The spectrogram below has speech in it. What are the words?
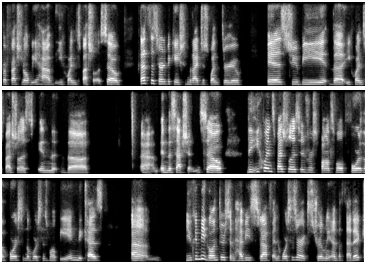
professional we have the equine specialist. So that's the certification that i just went through is to be the equine specialist in the um in the session. So the equine specialist is responsible for the horse and the horse's well-being because um you can be going through some heavy stuff and horses are extremely empathetic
